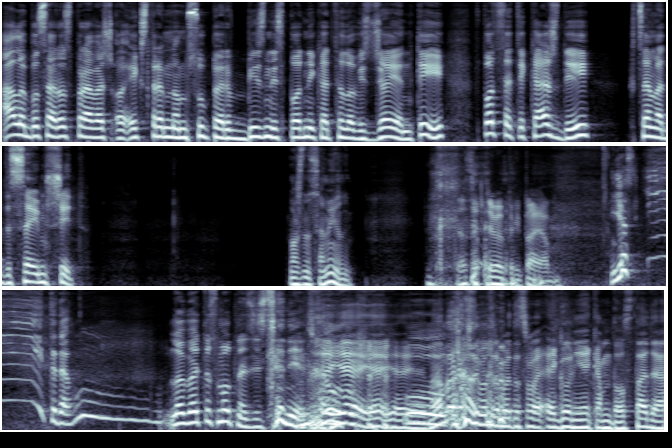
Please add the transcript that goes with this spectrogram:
alebo sa rozprávaš o extrémnom super business podnikateľovi z JNT, v podstate každý chce mať the same shit. Možno sa mýlim. Ja sa k tebe pripájam. Yes. Í, teda, hú, lebo je to smutné zistenie. Je, je, je. je. No, no, každý potrebuje to svoje ego niekam dostať a,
